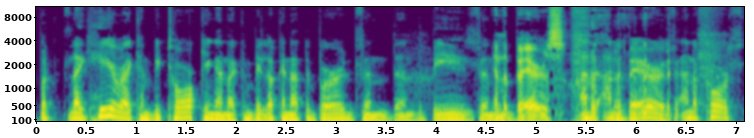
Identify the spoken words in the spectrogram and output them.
but like here I can be talking and I can be looking at the birds and, and the bees and, and the bears and, and the bears and of course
